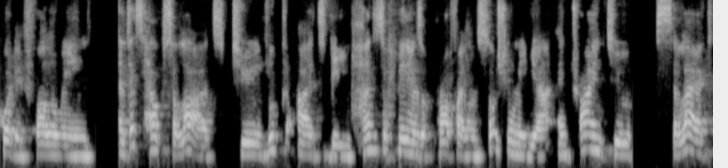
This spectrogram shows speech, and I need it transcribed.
who are they following, and this helps a lot to look at the hundreds of millions of profiles on social media and trying to select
